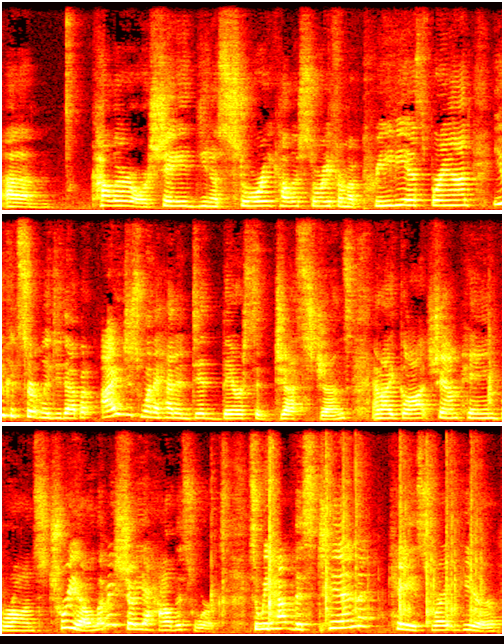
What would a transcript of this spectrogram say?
um, color or shade, you know, story, color story from a previous brand, you could certainly do that. But I just went ahead and did their suggestions and I got Champagne Bronze Trio. Let me show you how this works. So we have this tin case right here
